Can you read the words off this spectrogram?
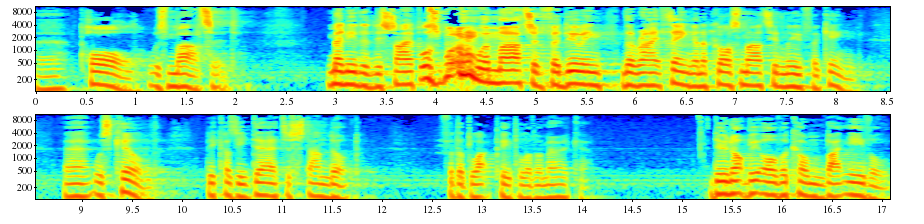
Uh, Paul was martyred. Many of the disciples were martyred for doing the right thing. And of course, Martin Luther King uh, was killed because he dared to stand up for the black people of America. Do not be overcome by evil,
